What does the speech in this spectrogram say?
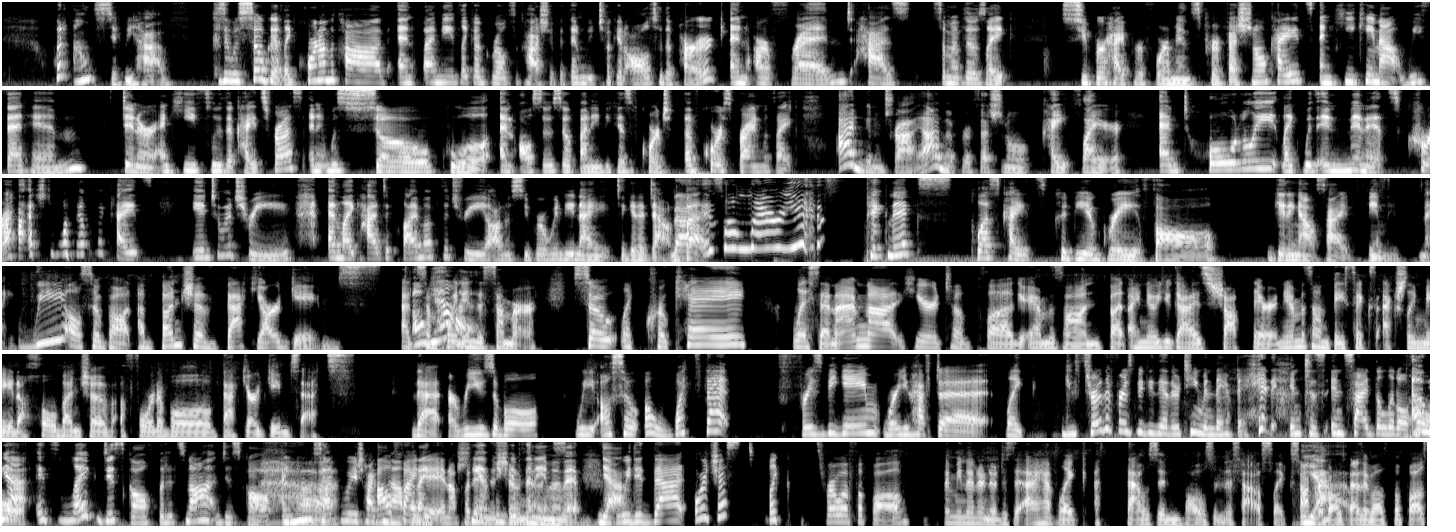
what else did we have? Because it was so good, like corn on the cob. And I made like a grilled focaccia, but then we took it all to the park. And our friend has some of those like super high performance professional kites. And he came out, we fed him dinner and he flew the kites for us and it was so cool and also so funny because of course of course Brian was like I'm going to try I'm a professional kite flyer and totally like within minutes crashed one of the kites into a tree and like had to climb up the tree on a super windy night to get it down. That but is hilarious. picnics plus kites could be a great fall getting outside family night. We also bought a bunch of backyard games at Oh, some point in the summer. So, like croquet. Listen, I'm not here to plug Amazon, but I know you guys shop there, and Amazon Basics actually made a whole bunch of affordable backyard game sets that are reusable. We also, oh, what's that frisbee game where you have to like you throw the frisbee to the other team and they have to hit it into inside the little hole? Oh yeah, it's like disc golf, but it's not disc golf. I know Ah. exactly what you're talking about. I'll about. find but I it and I'll put it in the think show of the name of it. Yeah, We did that, or just like throw a football. I mean, I don't know. Does it? I have like a thousand balls in this house, like soccer Yeah. balls, basketballs, footballs.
